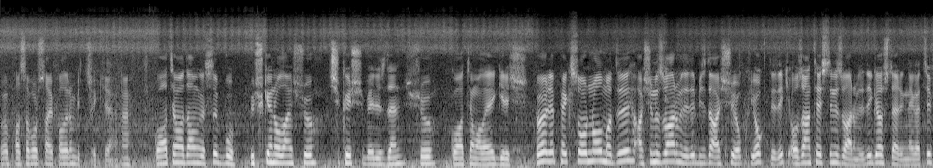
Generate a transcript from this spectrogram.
Böyle pasaport sayfalarım bitecek ya. Heh. Guatemala damgası bu. Üçgen olan şu çıkış Beliz'den şu Guatemala'ya giriş. Böyle pek sorun olmadı. Aşınız var mı dedi. Bizde aşı yok. Yok dedik. O zaman testiniz var mı dedi. Gösterdik negatif.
